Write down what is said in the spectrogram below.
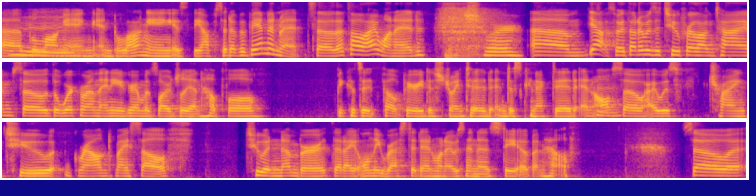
uh, belonging, and belonging is the opposite of abandonment. So that's all I wanted. Sure. Um, yeah, so I thought it was a two for a long time. So the work around the Enneagram was largely unhelpful because it felt very disjointed and disconnected. And also, I was trying to ground myself to a number that I only rested in when I was in a state of unhealth. So,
